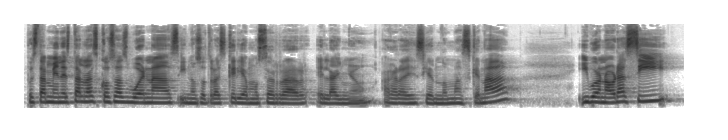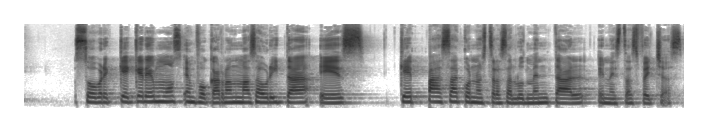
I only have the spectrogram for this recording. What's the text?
pues también están las cosas buenas y nosotras queríamos cerrar el año agradeciendo más que nada. Y bueno, ahora sí, sobre qué queremos enfocarnos más ahorita es qué pasa con nuestra salud mental en estas fechas.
